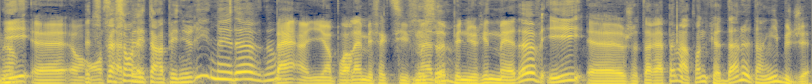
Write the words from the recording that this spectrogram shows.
Non. Et euh, on, Mais de toute façon, on est en pénurie de main-d'œuvre, non? ben, il y a un problème effectivement C'est de pénurie de main-d'œuvre et euh, je te rappelle Antoine que dans le dernier budget,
